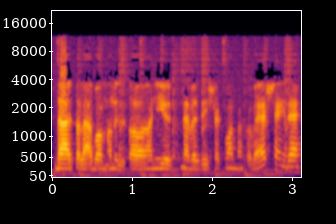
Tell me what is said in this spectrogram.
de általában a, a nyílt nevezések vannak a versenyre,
